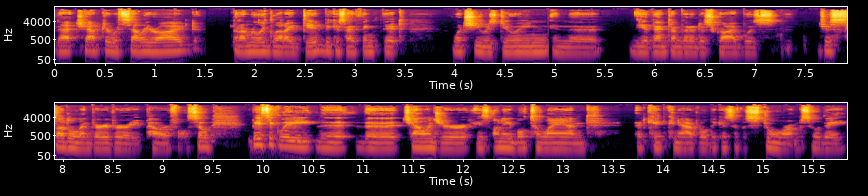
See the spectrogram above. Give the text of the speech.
that chapter with Sally Ride, but I'm really glad I did because I think that what she was doing in the the event I'm going to describe was just subtle and very very powerful. So basically, the the Challenger is unable to land at Cape Canaveral because of a storm. So they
